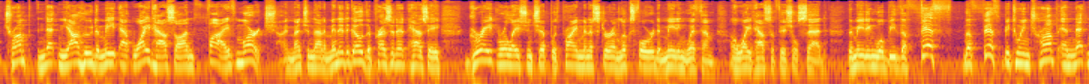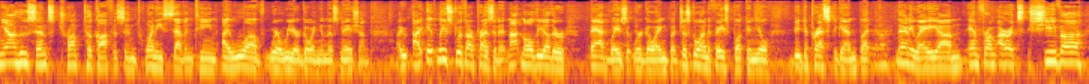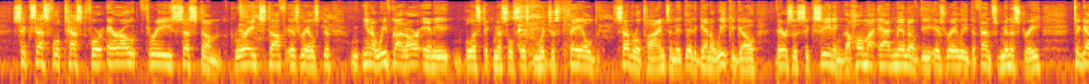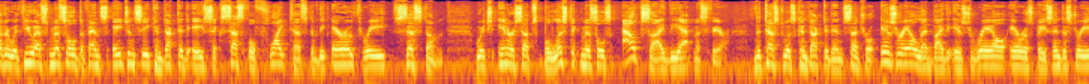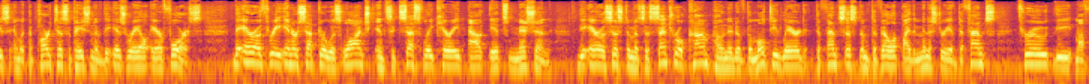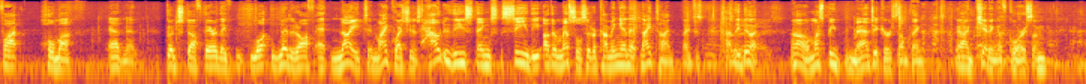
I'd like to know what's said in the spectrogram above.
Trump Netanyahu to meet at White House on 5 March. I mentioned that a minute ago. The president has a great relationship with Prime Minister and looks forward to meeting with him, a White House official said. The meeting will be the fifth the fifth between Trump and Netanyahu since Trump took office in 2017. I love where we are going in this nation. I, I, at least with our president, not in all the other bad ways that we're going, but just go onto Facebook and you'll be depressed again. But yeah. anyway, um, and from Arutz Sheva, successful test for Arrow 3 system. Great stuff. Israel's do. You know, we've got our anti ballistic missile system, which has failed several times, and it did again a week ago. There's a succeeding. The Homa admin of the Israeli Defense Ministry, together with U.S. Missile Defense Agency, conducted a successful flight test of the Arrow 3 system, which intercepts ballistic missiles outside the atmosphere. The test was conducted in central Israel, led by the Israel Aerospace Industries and with the participation of the Israel Air Force. The Arrow 3 interceptor was launched and successfully carried out its mission. The Arrow system is a central component of the multi layered defense system developed by the Ministry of Defense through the Mafat Homa admin good stuff there. They've lit it off at night. And my question is, how do these things see the other missiles that are coming in at nighttime? I just how do they do it? Oh, it must be magic or something. I'm kidding, of course. I'm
